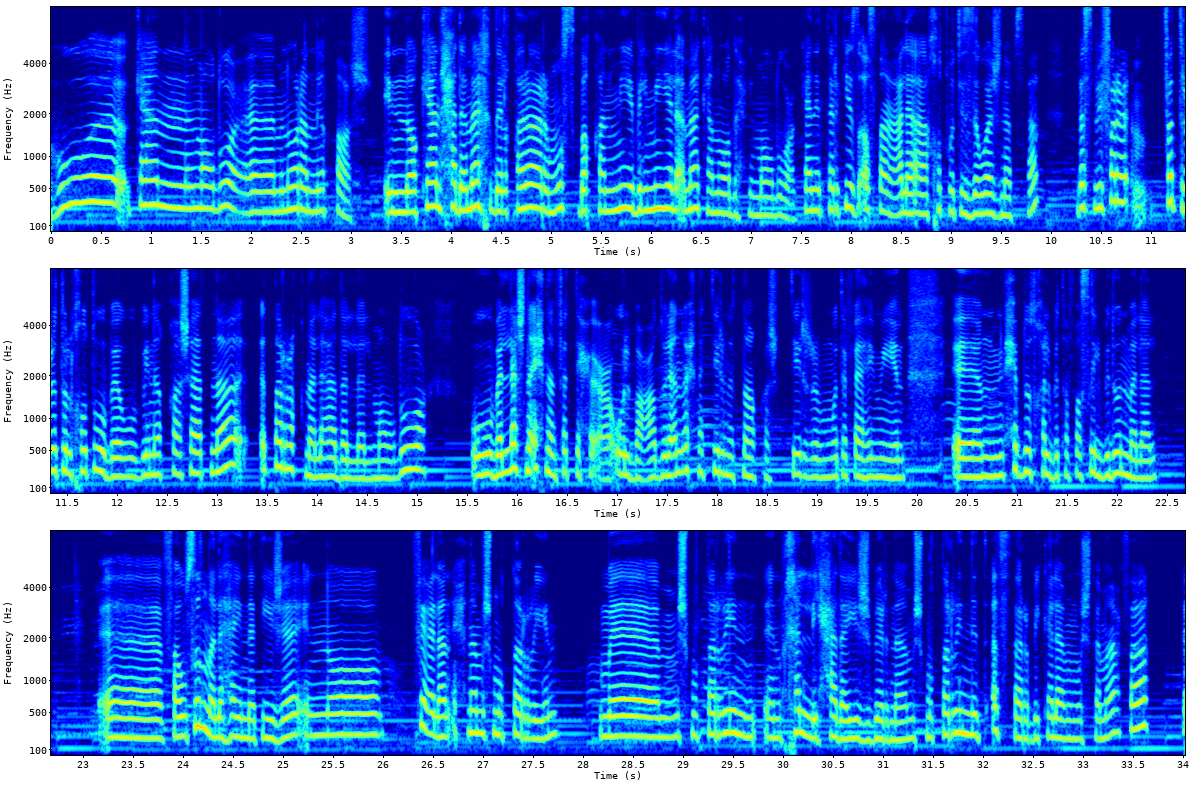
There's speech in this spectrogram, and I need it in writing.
هو كان الموضوع آه، من وراء النقاش. إنه كان حدا ماخذ القرار مسبقا 100% لا ما كان واضح الموضوع. كان التركيز أصلا على خطوة الزواج نفسها. بس بفترة الخطوبة وبنقاشاتنا اتطرقنا لهذا الموضوع. وبلشنا إحنا نفتح عقول بعض ولأنه إحنا كثير نتناقش كثير متفاهمين نحب ندخل بتفاصيل بدون ملل. آه، فوصلنا لهي النتيجة إنه فعلا إحنا مش مضطرين مش مضطرين نخلي حدا يجبرنا مش مضطرين نتأثر بكلام المجتمع ف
